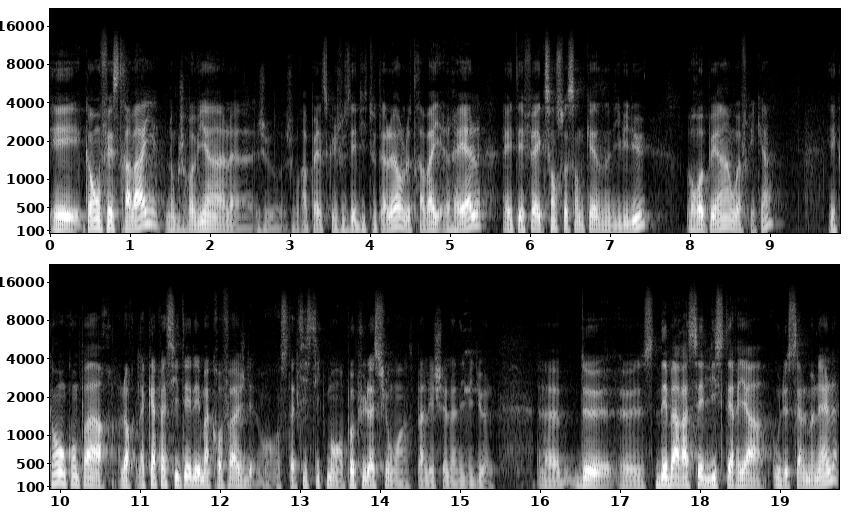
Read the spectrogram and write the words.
Et quand on fait ce travail, donc je reviens, je, vous rappelle ce que je vous ai dit tout à l'heure, le travail réel a été fait avec 175 individus, européens ou africains. Et quand on compare alors, la capacité des macrophages, en, statistiquement, en population, hein, ce n'est pas à l'échelle individuelle, euh, de euh, se débarrasser de l'hystéria ou de salmonelle,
